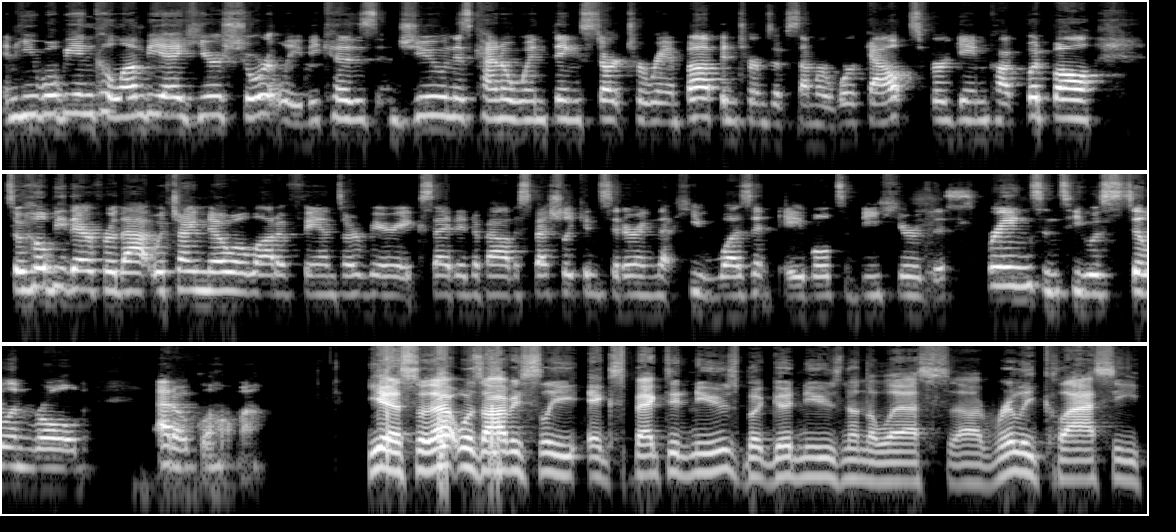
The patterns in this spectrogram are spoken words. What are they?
and he will be in Columbia here shortly because June is kind of when things start to ramp up in terms of summer workouts for Gamecock football. So he'll be there for that, which I know a lot of fans are very excited about, especially considering that he wasn't able to be here this spring since he was still enrolled at Oklahoma. Yeah, so that was obviously expected news, but good news nonetheless. Uh, really classy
